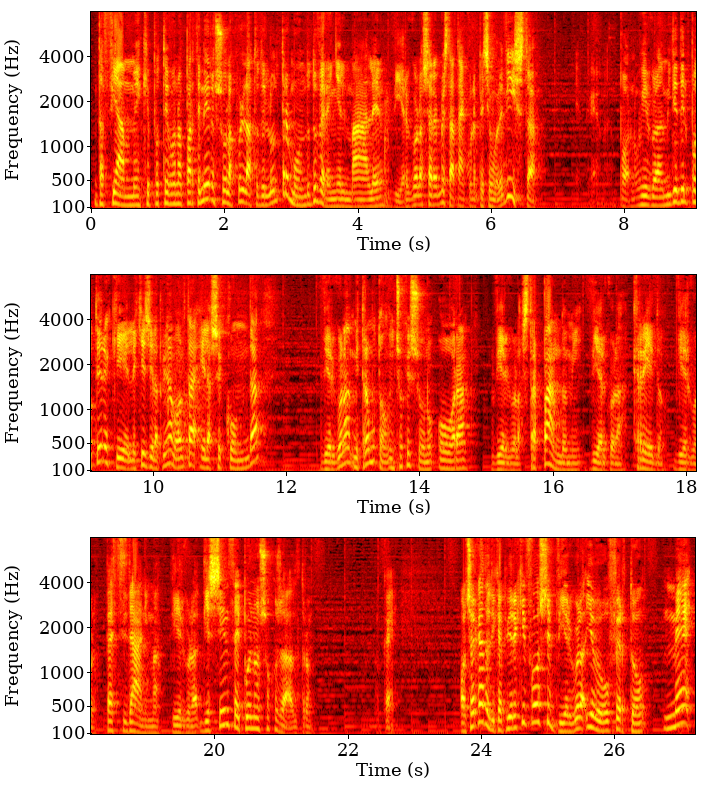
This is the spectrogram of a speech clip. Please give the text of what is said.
da fiamme che potevano appartenere solo a quel lato dell'oltremondo dove regna il male, virgola, sarebbe stata anche una piacevole vista. Porno, virgola, mi diede il potere che le chiesi la prima volta e la seconda, virgola, mi tramutò in ciò che sono ora, virgola, strappandomi, virgola, credo, virgola, pezzi d'anima, virgola, di essenza e poi non so cos'altro. Ok. Ho cercato di capire chi fosse, virgola, io avevo offerto me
